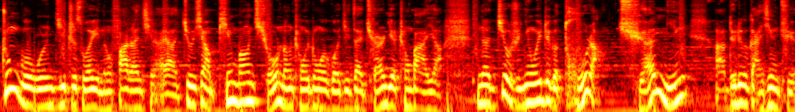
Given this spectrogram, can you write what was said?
中国无人机之所以能发展起来啊，就像乒乓球能成为中国国际在全世界称霸一样，那就是因为这个土壤全民啊对这个感兴趣。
